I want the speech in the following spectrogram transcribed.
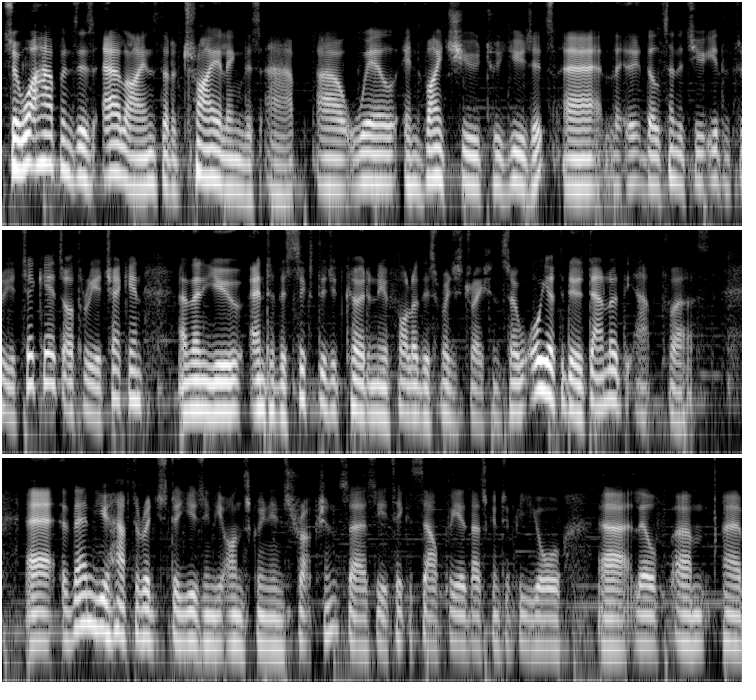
So what happens is airlines that are trialing this app uh, will invite you to use it. Uh, they'll send it to you either through your ticket or through your check-in, and then you enter the six-digit code and you follow this registration. So all you have to do is download the app first. Uh, then you have to register using the on-screen instructions. Uh, so you take a selfie. That's going to be your uh, little um, uh,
